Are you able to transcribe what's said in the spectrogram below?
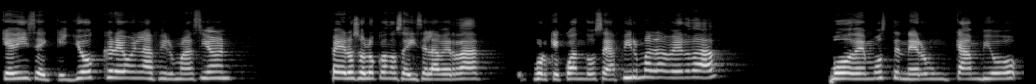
que dice que yo creo en la afirmación, pero solo cuando se dice la verdad porque cuando se afirma la verdad, podemos tener un cambio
